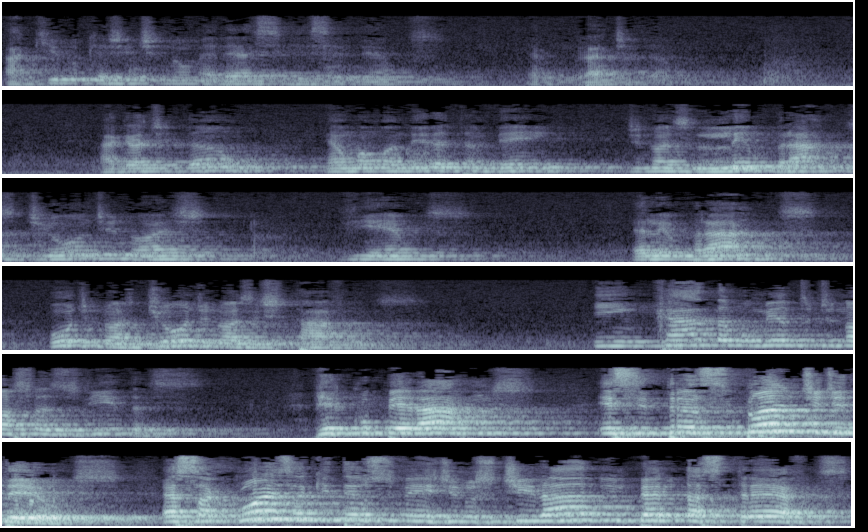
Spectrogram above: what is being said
aquilo que a gente não merece e recebemos é com gratidão. A gratidão é uma maneira também de nós lembrarmos de onde nós viemos. É lembrarmos onde nós, de onde nós estávamos. E em cada momento de nossas vidas, recuperarmos esse transplante de Deus, essa coisa que Deus fez de nos tirar do império das trevas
